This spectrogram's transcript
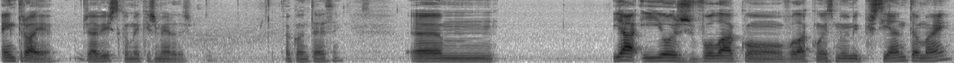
em Troia. Já viste como é que as merdas acontecem? Um, Yeah, e hoje vou lá, com, vou lá com esse meu amigo Cristiano também.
